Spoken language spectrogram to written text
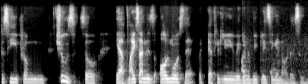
to see from shoes. So yeah, my son is almost there, but definitely we're going to be placing an order soon.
